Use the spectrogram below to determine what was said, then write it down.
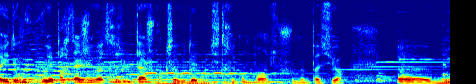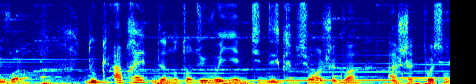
Et donc vous pouvez partager votre résultat, je crois que ça vous donne une petite récompense, je suis même pas sûr. Euh, mais voilà. Donc après, bien entendu, vous voyez, il y a une petite description à chaque fois, à chaque poisson.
